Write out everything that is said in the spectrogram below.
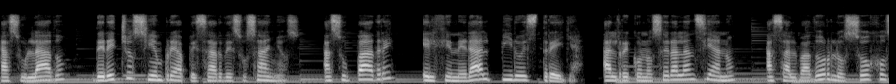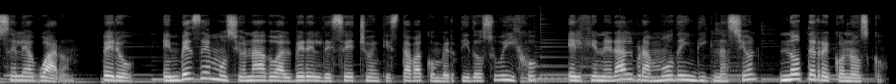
a su lado, derecho siempre a pesar de sus años, a su padre, el general Piro Estrella. Al reconocer al anciano, a Salvador los ojos se le aguaron. Pero, en vez de emocionado al ver el desecho en que estaba convertido su hijo, el general bramó de indignación, no te reconozco,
